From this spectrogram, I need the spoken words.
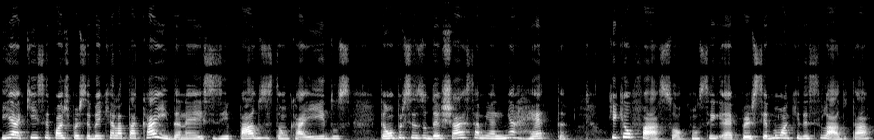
E aqui você pode perceber que ela tá caída, né? Esses ripados estão caídos, então eu preciso deixar essa minha linha reta. O que que eu faço? Ó, consigo, é, percebam aqui desse lado, tá?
